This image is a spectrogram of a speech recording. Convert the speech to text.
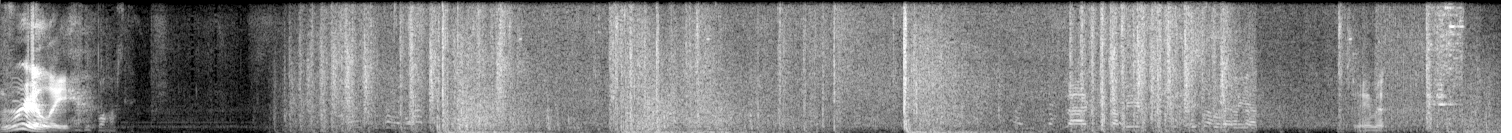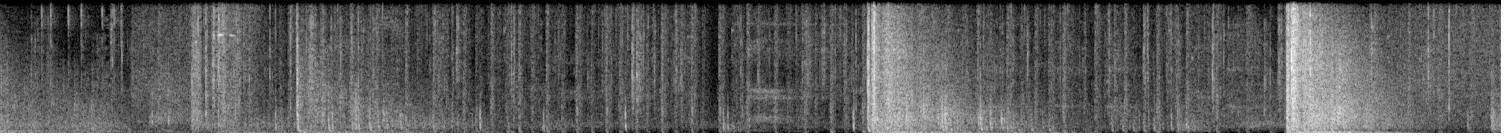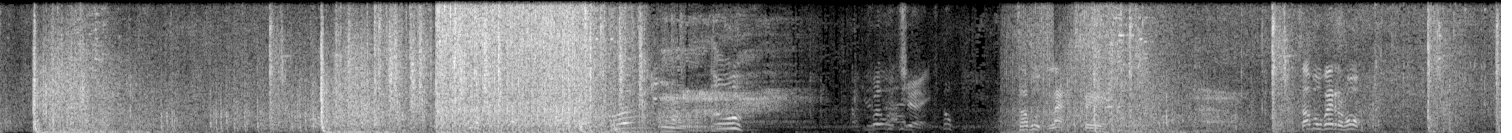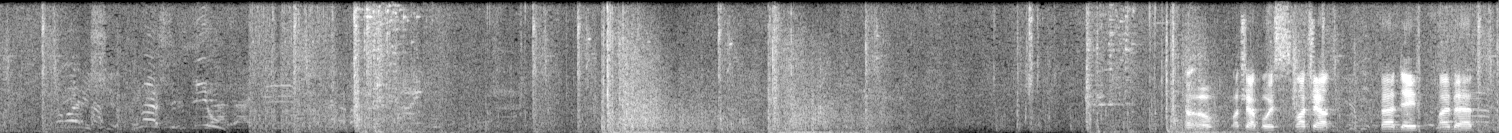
Really? Damn it. Savut lähtee. Savuverho! Uh-oh. Watch out, boys. Watch out. Bad date. My bad.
